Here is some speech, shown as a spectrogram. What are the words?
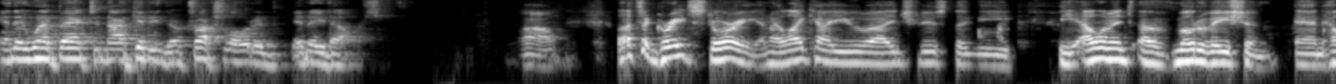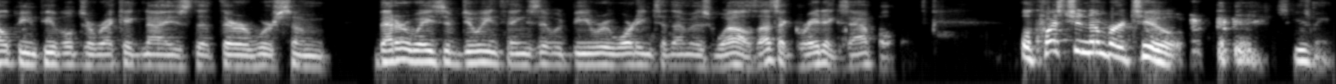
and they went back to not getting their trucks loaded in eight hours. Wow, well, that's a great story, and I like how you uh, introduced the, the the element of motivation and helping people to recognize that there were some better ways of doing things that would be rewarding to them as well. So that's a great example. Well, question number two, excuse me.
